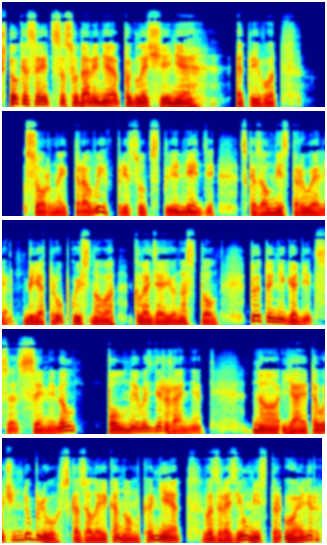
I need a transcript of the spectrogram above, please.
Что касается, сударыня, поглощения этой вот сорной травы в присутствии леди, — сказал мистер Уэллер, беря трубку и снова кладя ее на стол, — то это не годится, Сэмюэл, полное воздержание. «Но я это очень люблю», — сказала экономка. «Нет», — возразил мистер Уэллер,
